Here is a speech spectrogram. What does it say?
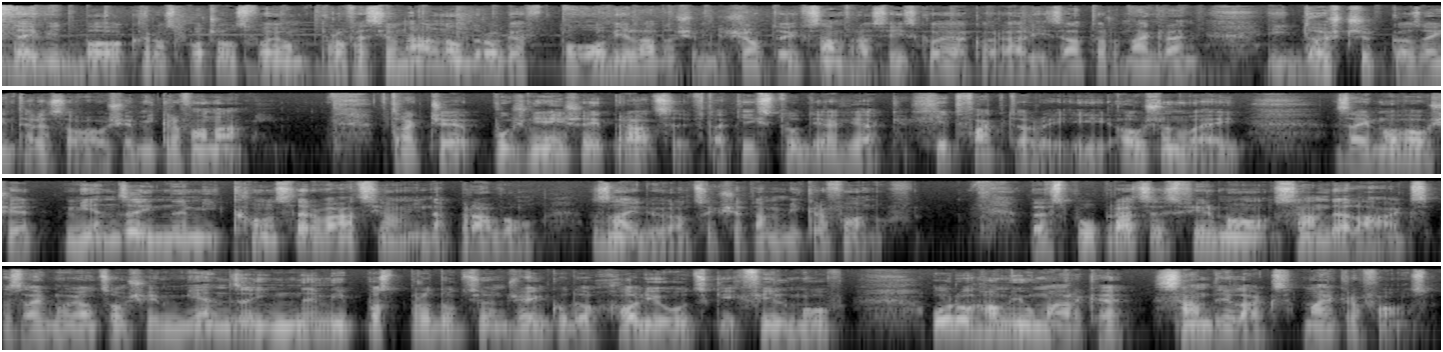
David Bock rozpoczął swoją profesjonalną drogę w połowie lat 80. w San Francisco jako realizator nagrań i dość szybko zainteresował się mikrofonami. W trakcie późniejszej pracy w takich studiach jak Hit Factory i Ocean Way zajmował się m.in. konserwacją i naprawą znajdujących się tam mikrofonów. We współpracy z firmą Sandelax, zajmującą się m.in. postprodukcją dźwięku do hollywoodzkich filmów, uruchomił markę Sandelax Microphones.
